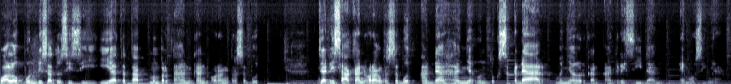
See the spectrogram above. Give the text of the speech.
walaupun di satu sisi ia tetap mempertahankan orang tersebut. Jadi seakan orang tersebut ada hanya untuk sekedar menyalurkan agresi dan emosinya.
